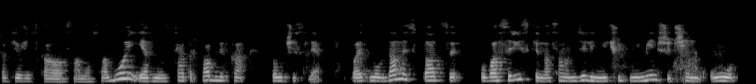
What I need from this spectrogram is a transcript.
как я уже сказала, само собой, и администратор паблика в том числе. Поэтому в данной ситуации у вас риски на самом деле ничуть не меньше, чем у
